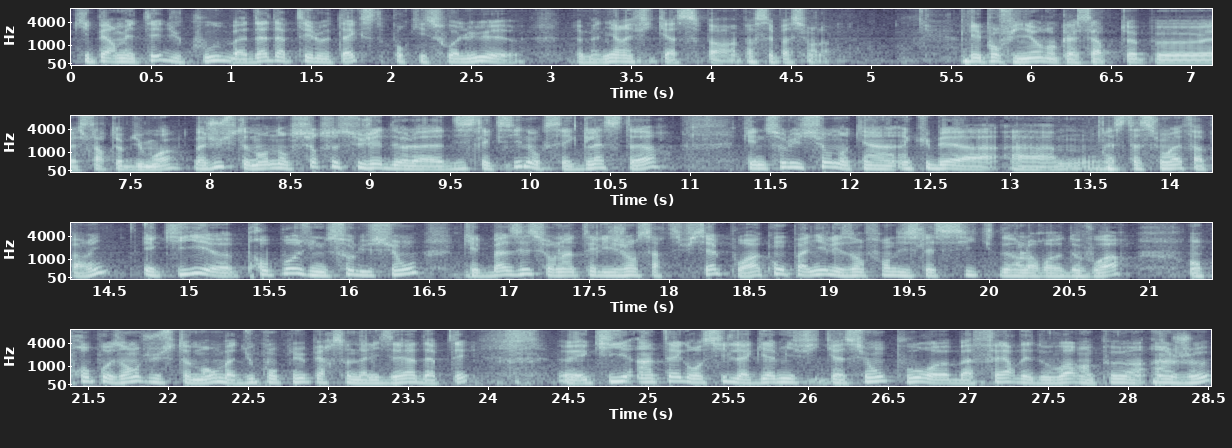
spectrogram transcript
qui permettait du coup bah, d'adapter le texte pour qu'il soit lu de manière efficace par, par ces patients-là. Et pour finir, donc la start-up euh, du mois. Bah justement, donc sur ce sujet de la dyslexie, donc c'est Glaster, qui est une solution donc incubée à, à, à, Station F à Paris et qui euh, propose une solution qui est basée sur l'intelligence artificielle pour accompagner les enfants dyslexiques dans leurs euh, devoirs, en proposant justement bah, du contenu personnalisé, adapté, et qui intègre aussi de la gamification pour bah, faire des devoirs un peu un, jeu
